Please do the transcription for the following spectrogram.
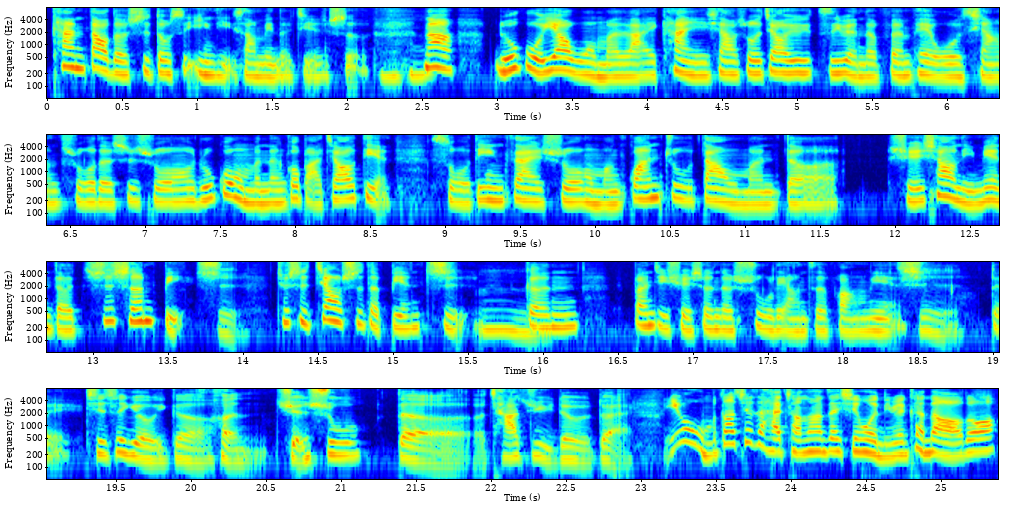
看到的是都是硬体上面的建设。嗯。那如果要我们来看一下说教育资源的分配，我想说的是说，如果我们能够把焦点锁定在说我们关注到我们的。学校里面的师生比是，就是教师的编制，嗯，跟班级学生的数量这方面。是。对，其实有一个很悬殊的差距，对不对？因为我们到现在还常常在新闻里面看到好多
